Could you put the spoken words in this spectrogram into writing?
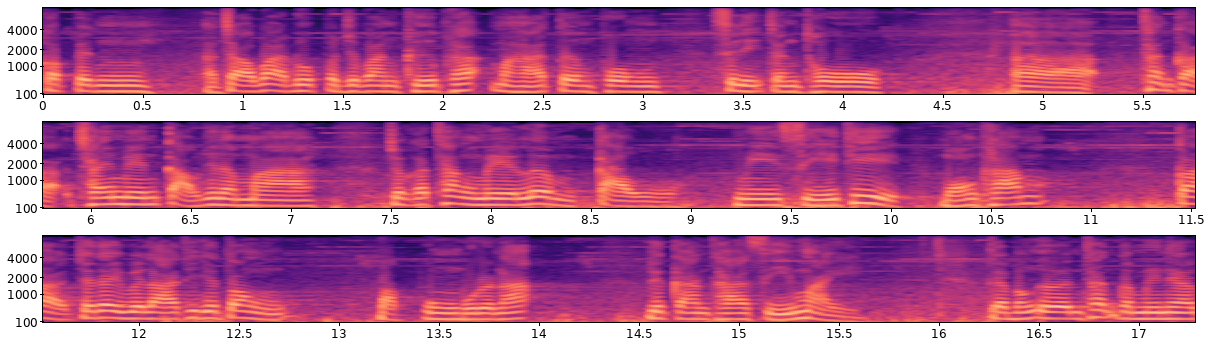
ก็เป็นเจ้าอาวาสรูปปัจจุบันคือพระมหาเติมพงศ์สิริจันโทอ่อ ท่านก็ใช้เมนเก่านี่แหละมา จนกระทั่งเมนเริ่มเก่า มีสีที่หมองคล้ำก็จะได้เวลาที่จะต้องปรับปรุงบูรณะด้วยการทาสีใหม่ แต่บังเอิญท่านก็มีแนว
